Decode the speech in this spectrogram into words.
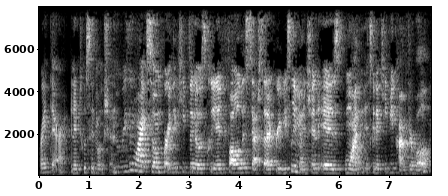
right there, in a twisted motion. The reason why it's so important to keep the nose clean and to follow the steps that I previously mentioned is one, it's gonna keep you comfortable.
